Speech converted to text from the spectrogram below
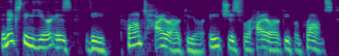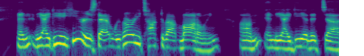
The next thing here is the prompt hierarchy, or H is for hierarchy for prompts. And the idea here is that we've already talked about modeling um, and the idea that uh,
